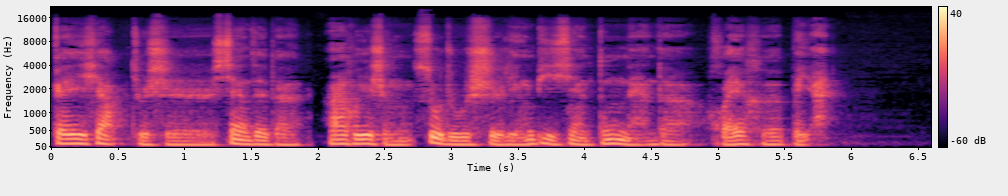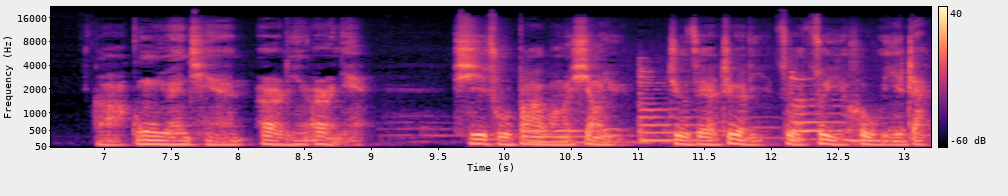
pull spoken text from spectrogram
垓下就是现在的安徽省宿州市灵璧县东南的淮河北岸。啊，公元前二零二年，西楚霸王项羽就在这里做最后一战。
